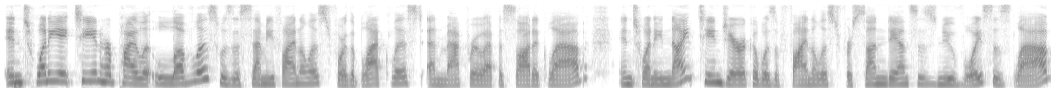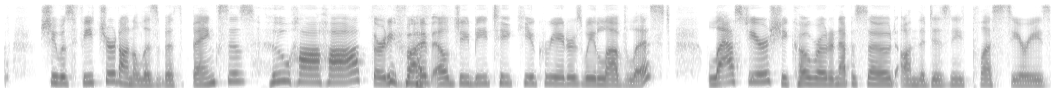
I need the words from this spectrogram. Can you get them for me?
In 2018, her pilot Loveless was a semifinalist for the Blacklist and Macro Episodic Lab. In 2019, Jericka was a finalist for Sundance's New Voices Lab. She was featured on Elizabeth Banks's WhoHaHa 35 LGBTQ Creators We Love list. Last year, she co wrote an episode on the Disney Plus series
